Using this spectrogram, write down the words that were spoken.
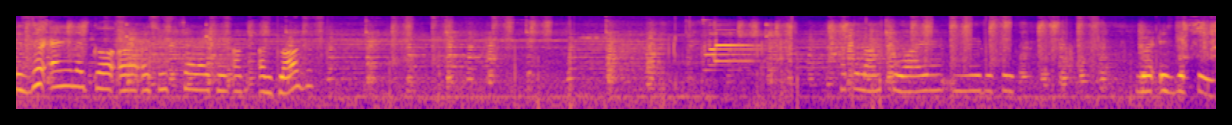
Is there any like uh, uh, a switch that I can un- unplug? Cut the lamp wire near the safe. Where is the food?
